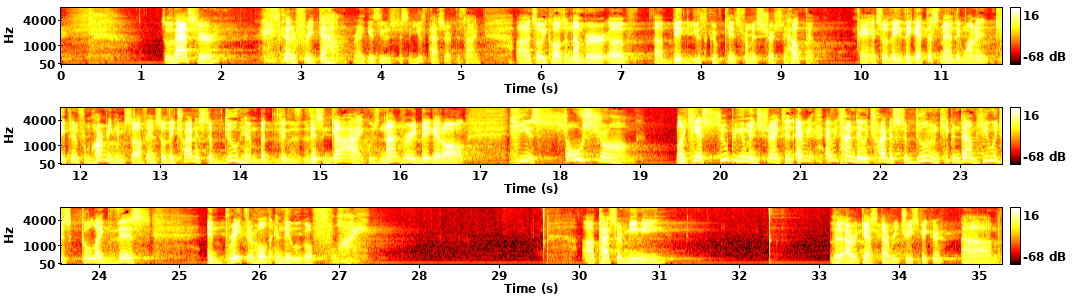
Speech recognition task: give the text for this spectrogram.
So the pastor, he's kind of freaked out, right? Because he was just a youth pastor at the time. Uh, so he calls a number of uh, big youth group kids from his church to help him. Okay, and so they, they get this man, they want to keep him from harming himself, and so they try to subdue him. But the, this guy, who's not very big at all, he is so strong. Like he has superhuman strength. And every, every time they would try to subdue him and keep him down, he would just go like this and break their hold and they would go fly. Uh, Pastor Mimi, the, our guest, our retreat speaker, um,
